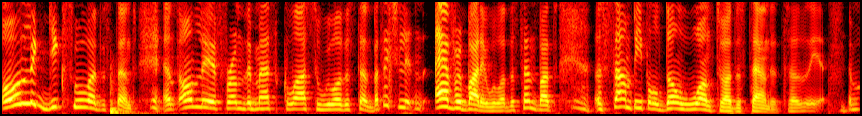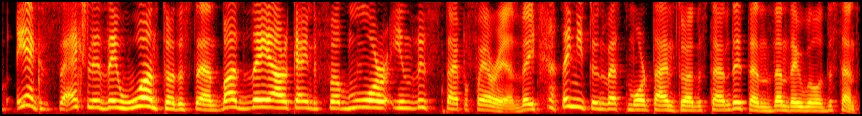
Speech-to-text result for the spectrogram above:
Only geeks will understand, and only from the math class will understand understand. But actually, everybody will understand, but some people don't want to understand it. yeah, actually they want to understand, but they are kind of uh, more in this type of area. They they need to invest more time to understand it, and then they will understand.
